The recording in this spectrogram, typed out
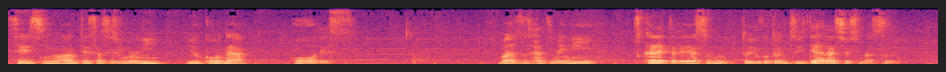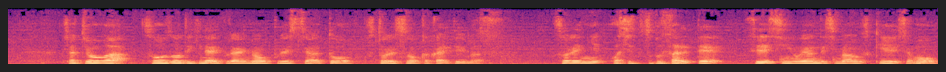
精神を安定させるのに有効な方法です。まずはじめに疲れたら休むということについて話をします。社長は想像できないくらいのプレッシャーとストレスを抱えています。それに押しつぶされて精神を病んでしまう経営者も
